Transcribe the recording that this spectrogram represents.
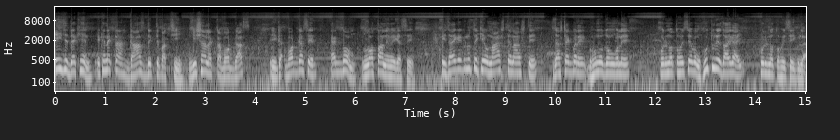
এই যে দেখেন, এখানে একটা গাছ দেখতে পাচ্ছি, বিশাল একটা বট গাছ এই বট গাছের একদম লতা নেমে গেছে। এই জায়গাগুলোতে কেউ না আসতে না আসতে জাস্ট একবারে ঘন জঙ্গলে পরিণত হয়েছে এবং ভুতুরে জায়গায় পরিণত হয়েছে এইগুলা।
